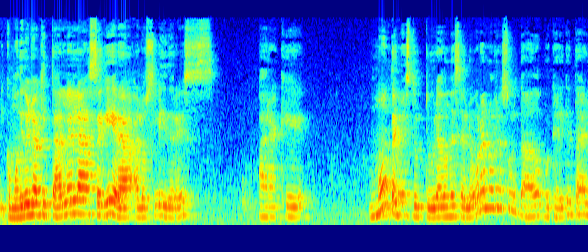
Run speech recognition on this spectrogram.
y como digo yo, a quitarle la ceguera a los líderes para que monten una estructura donde se logran los resultados, porque hay que estar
